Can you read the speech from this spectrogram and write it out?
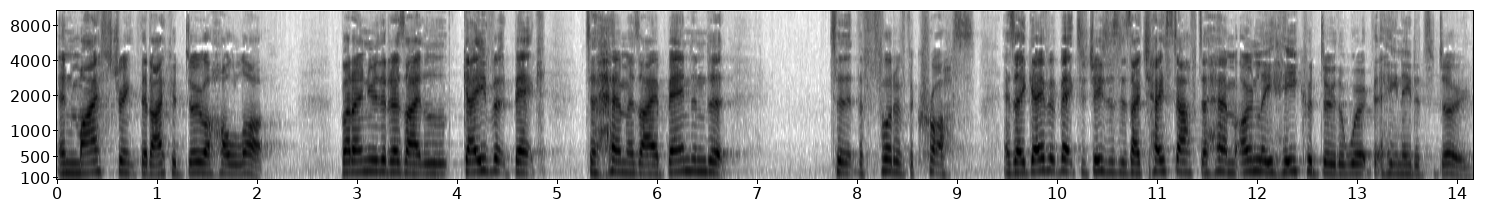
in my strength that I could do a whole lot. But I knew that as I gave it back to Him, as I abandoned it to the foot of the cross, as I gave it back to Jesus, as I chased after Him, only He could do the work that He needed to do.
